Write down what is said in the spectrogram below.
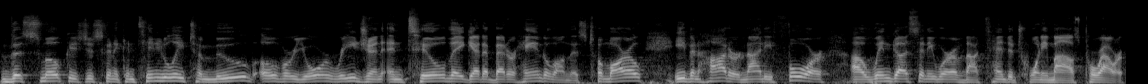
the smoke is just going to continually to move over your region until they get a better handle on this. Tomorrow, even hotter, 94, uh, wind gusts anywhere of about 10 to 20 miles per hour.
